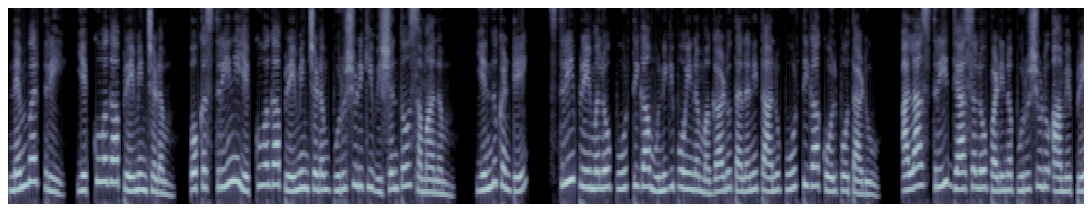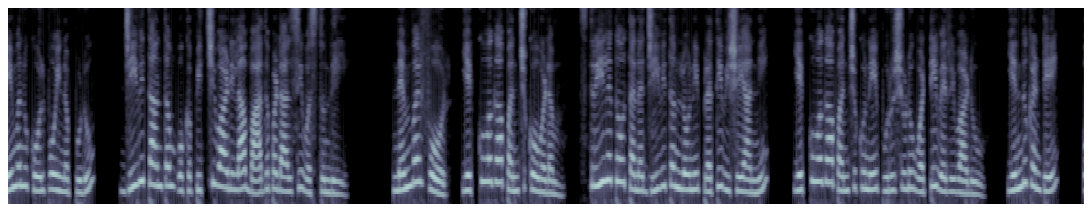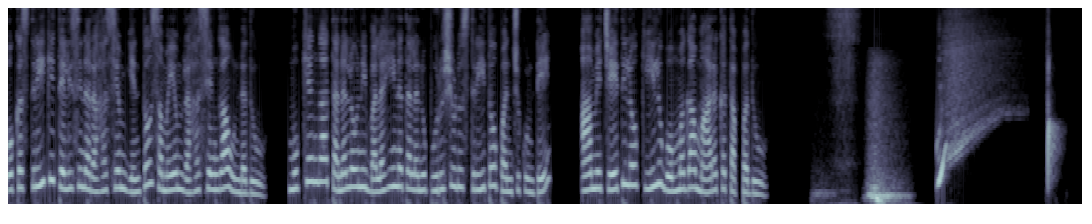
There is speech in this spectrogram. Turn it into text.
నెంబర్ త్రీ ఎక్కువగా ప్రేమించడం. ఒక స్త్రీని ఎక్కువగా ప్రేమించడం పురుషుడికి విషంతో సమానం. ఎందుకంటే స్త్రీ ప్రేమలో పూర్తిగా మునిగిపోయిన మగాడు తనని తాను పూర్తిగా కోల్పోతాడు. అలా స్త్రీ ధ్యాసలో పడిన పురుషుడు ఆమె ప్రేమను కోల్పోయినప్పుడు జీవితాంతం ఒక పిచ్చివాడిలా బాధపడాల్సి వస్తుంది. Number four. ఎక్కువగా పంచుకోవడం. స్త్రీలతో తన జీవితంలోని ప్రతి విషయాన్ని ఎక్కువగా పంచుకునే పురుషుడు వట్టి వెర్రివాడు. ఎందుకంటే ఒక స్త్రీకి తెలిసిన రహస్యం ఎంతో సమయం రహస్యంగా ఉండదు. ముఖ్యంగా తనలోని బలహీనతలను పురుషుడు స్త్రీతో పంచుకుంటే ఆమె చేతిలో కీలు బొమ్మగా మారక తప్పదు.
